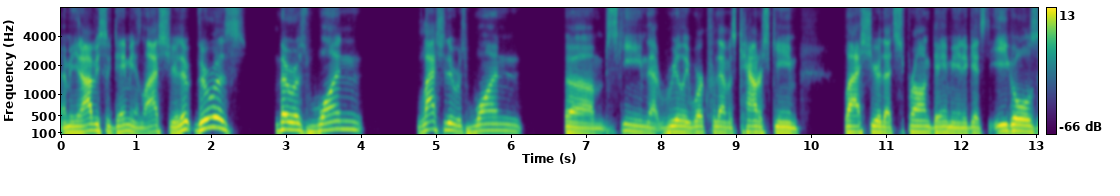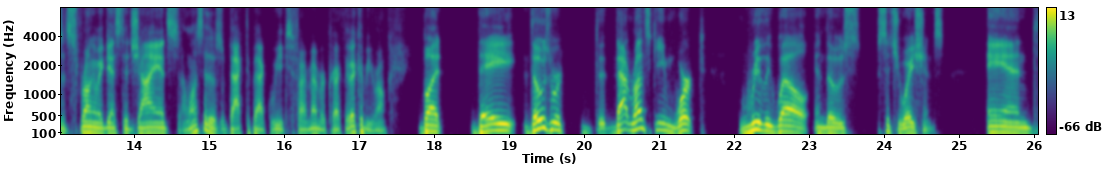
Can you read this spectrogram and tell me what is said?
I mean, obviously, Dameon last year there there was there was one last year there was one um scheme that really worked for them was counter scheme last year that sprung Dameon against the Eagles. It sprung him against the Giants. I want to say those were back to back weeks, if I remember correctly. That could be wrong, but they those were th- that run scheme worked really well in those situations, and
